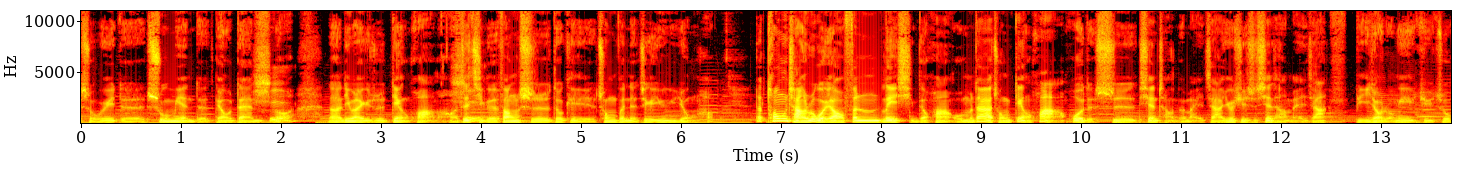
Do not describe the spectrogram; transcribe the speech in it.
所谓的书面的标单是哦。那另外一个就是电话嘛，哈，这几个方式都可以充分的这个运用哈。那通常如果要分类型的话，我们大概从电话或者是现场的买家，尤其是现场买家比较容易去做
